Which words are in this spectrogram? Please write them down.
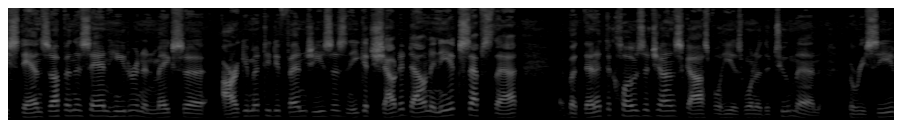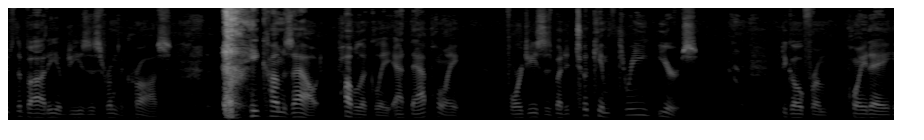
he stands up in the Sanhedrin and makes an argument to defend Jesus, and he gets shouted down, and he accepts that. But then at the close of John's gospel, he is one of the two men who receives the body of Jesus from the cross. he comes out publicly at that point for Jesus. But it took him three years to go from point A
